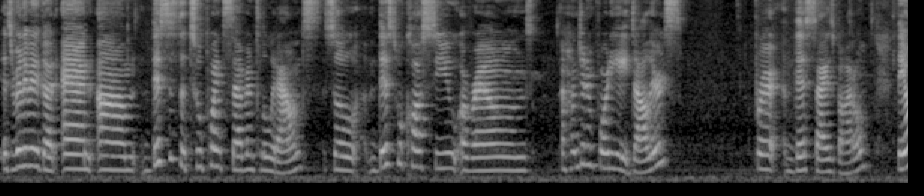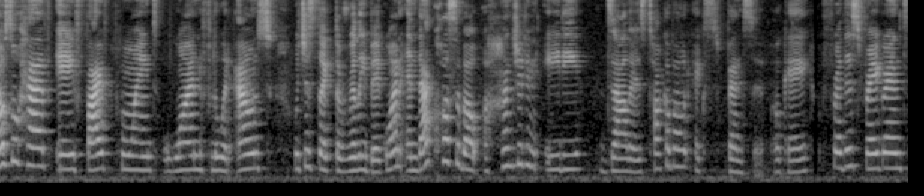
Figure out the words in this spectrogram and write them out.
It's really, really good. And um, this is the 2.7 fluid ounce. So this will cost you around $148 for this size bottle. They also have a 5.1 fluid ounce, which is like the really big one, and that costs about $180. Talk about expensive, okay? For this fragrance,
